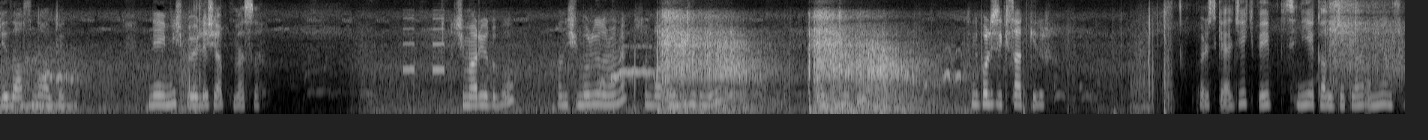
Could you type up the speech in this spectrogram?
cezasını alacak. Neymiş böyle şey yapması? Şımarıyordu bu. Hani şımarıyordun onu. Sen bana öldürüyordun beni. Öldürüyordun. Şimdi polis iki saat gelir. Polis gelecek ve seni yakalayacaklar anlıyor musun?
